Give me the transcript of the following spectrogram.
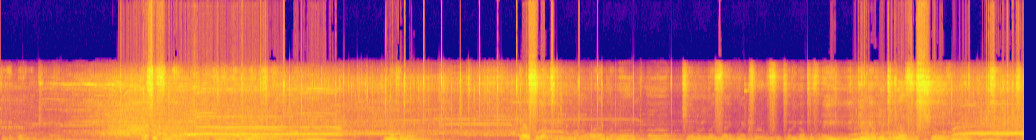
get it while you can. That's it for now. And you never know with me. You never know. I'd also like to, while I'm rambling on, uh, genuinely thank my crew for putting up with me and being able to pull off this show every night.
